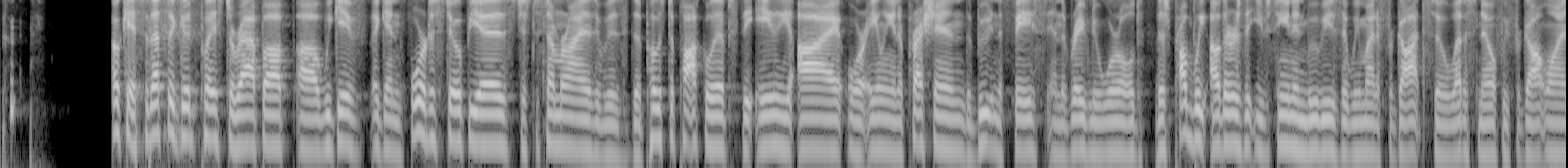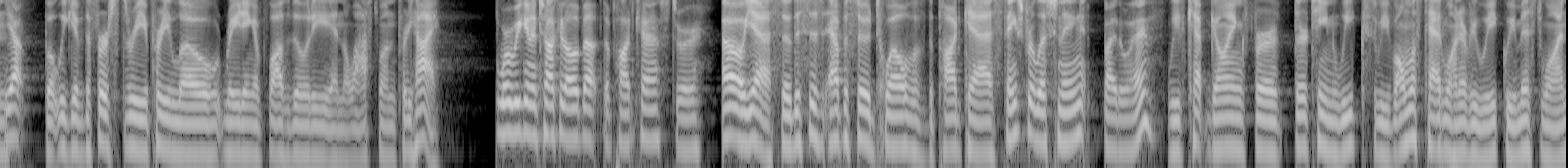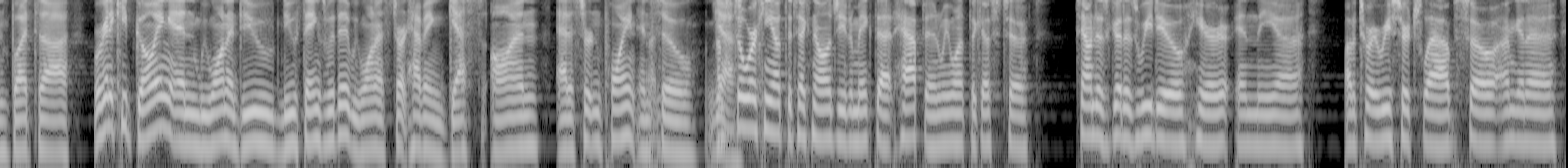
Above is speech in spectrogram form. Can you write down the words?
Okay, so that's a good place to wrap up. Uh, we gave again four dystopias. Just to summarize, it was the post-apocalypse, the alien eye or alien oppression, the boot in the face, and the brave new world. There's probably others that you've seen in movies that we might have forgot. So let us know if we forgot one. Yep. But we give the first three a pretty low rating of plausibility, and the last one pretty high. Were we going to talk at all about the podcast or? Oh yeah, so this is episode 12 of the podcast. Thanks for listening, by the way. We've kept going for 13 weeks. We've almost had one every week. We missed one, but uh, we're going to keep going and we want to do new things with it. We want to start having guests on at a certain point. And so, yeah. I'm still working out the technology to make that happen. We want the guests to sound as good as we do here in the uh, auditory research lab. So I'm gonna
